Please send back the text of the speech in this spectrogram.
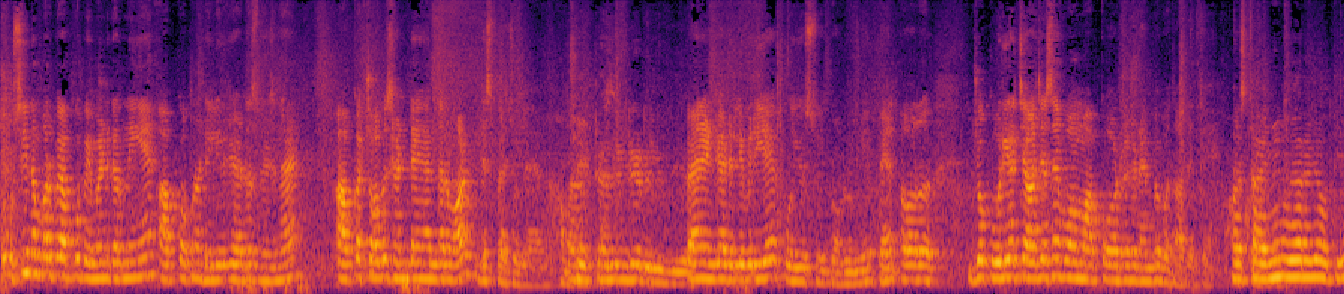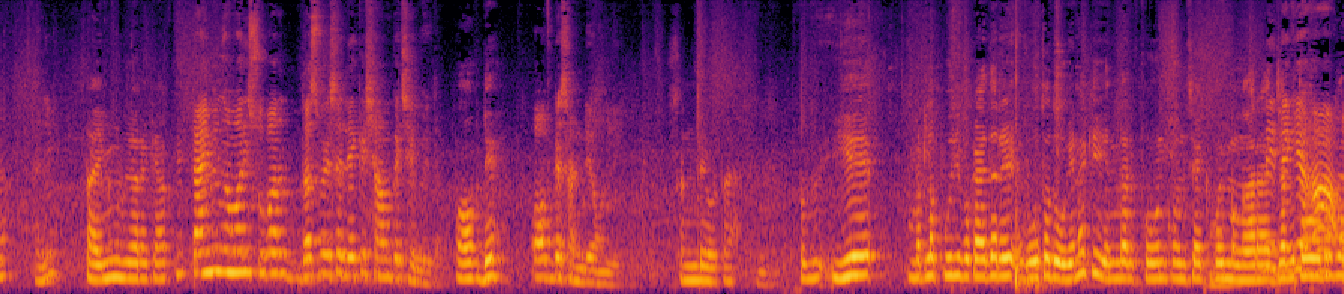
तो उसी नंबर पे आपको पेमेंट करनी है। आपको अपना डिलीवरी एड्रेस भेजना है। आपका 24 घंटे के अंदर माल डिस्पैच हो जाएगा। हमारे पैन इंडिया डिलीवरी है। पैन इंडिया डिलीवरी है कोई उसकी प्रॉब्लम नहीं है। पैन और जो कोरियर चार्जेस हैं वो हम आपको ऑर्डर के टाइम पे बता देते हैं। और टाइमिंग वगैरह क्या होती है? हाँ जी। टाइमिंग वगैरह क्या आपकी? टाइमिंग हमारी सुबह दस बजे से लेकर शाम के छः बजे तक। Off day off day Sunday only Sunday होता है। तो ये मतलब पूरी बकायदा वो तो दोगे ना कि अंदर फ़ोन कौन से कोई मंगा रहा है? जब तो हाँ, ऑर्डर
